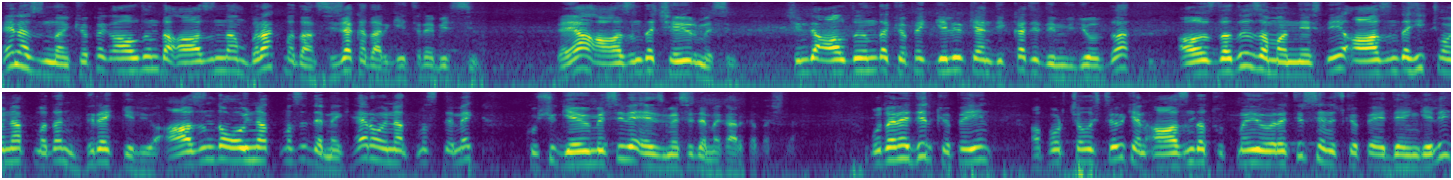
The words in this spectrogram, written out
en azından köpek aldığında ağzından bırakmadan size kadar getirebilsin. Veya ağzında çevirmesin. Şimdi aldığında köpek gelirken dikkat edin videoda. Ağızladığı zaman nesneyi ağzında hiç oynatmadan direkt geliyor. Ağzında oynatması demek, her oynatması demek kuşu gevmesi ve ezmesi demek arkadaşlar. Bu da nedir? Köpeğin aport çalıştırırken ağzında tutmayı öğretirseniz köpeğe dengeli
